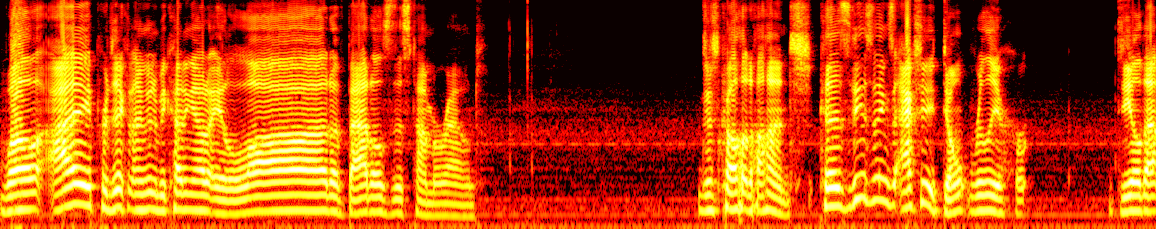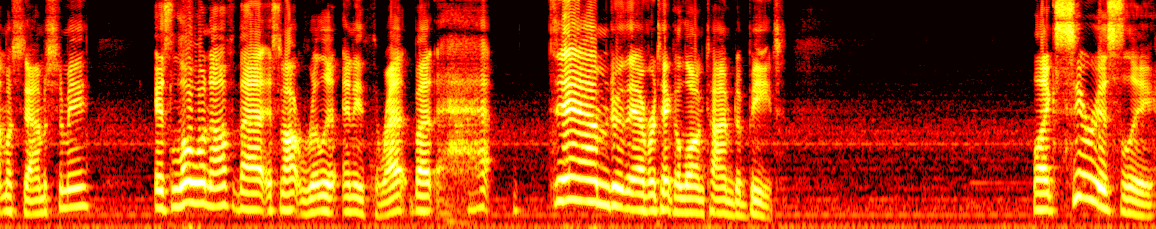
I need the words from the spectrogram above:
Well, I predict I'm going to be cutting out a lot of battles this time around. Just call it a hunch. Because these things actually don't really hurt, deal that much damage to me. It's low enough that it's not really any threat, but damn do they ever take a long time to beat. Like, seriously.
